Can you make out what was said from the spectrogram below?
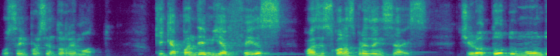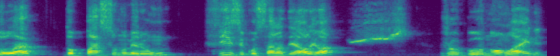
o 100% remoto. O que, que a pandemia fez com as escolas presenciais? Tirou todo mundo lá do passo número um, físico, sala de aula, e ó, jogou no online.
